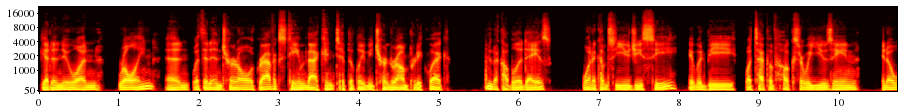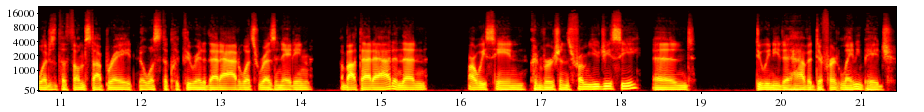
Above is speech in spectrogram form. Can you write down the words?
get a new one rolling. And with an internal graphics team, that can typically be turned around pretty quick in a couple of days. When it comes to UGC, it would be what type of hooks are we using? you know, what is the thumb stop rate? You know, what's the click through rate of that ad? What's resonating about that ad? And then are we seeing conversions from UGC? And do we need to have a different landing page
